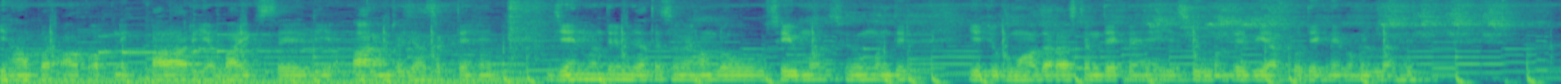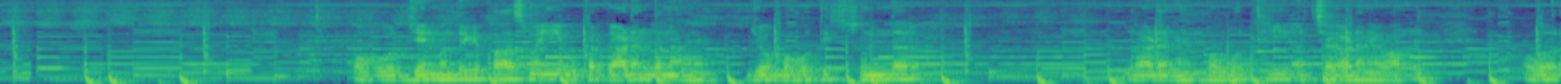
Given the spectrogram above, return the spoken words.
यहाँ पर आप अपनी कार या बाइक से भी आराम से जा सकते हैं। जैन मंदिर में जाते समय हम लोग शिव शिव मंदिर, ये जो घुमावदार रास्ते में देख रहे हैं, ये शिव मंदिर भी आपको देखने को मिल रहा है। और जैन मंदिर के पास में ही ऊपर गार्डन बना है, जो बहुत ही सुंदर गार्डन है, बहुत ही अच्छा गार्डन है वहाँ पे। और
